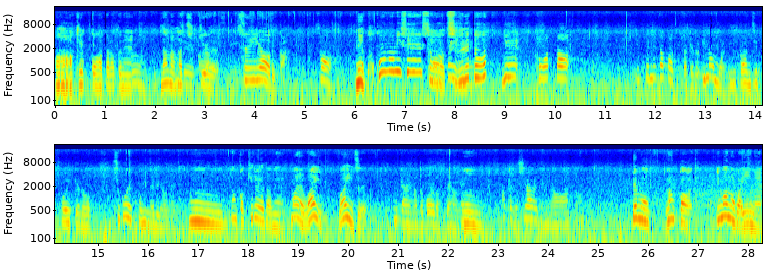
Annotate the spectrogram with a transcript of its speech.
ああ結構働くね、うん。789水曜日か。そねえここの店さね。潰れた？うね変わった。行ってみたかったけど今もいい感じっぽいけどすごい混んでるよね。うん。なんか綺麗だね。前ワイワイズみたいなところだったよね、うん。後で調べてみようでもなんか今のがいいね。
